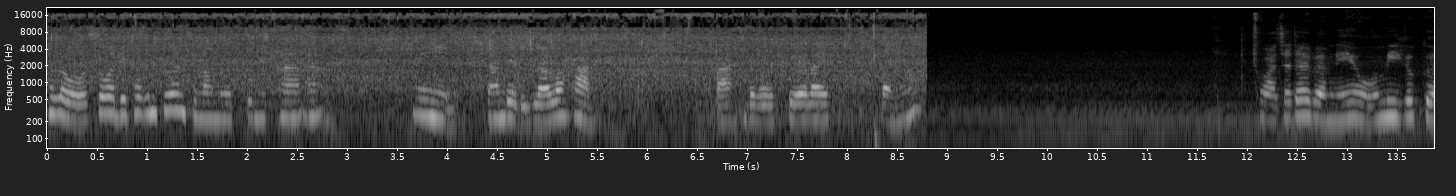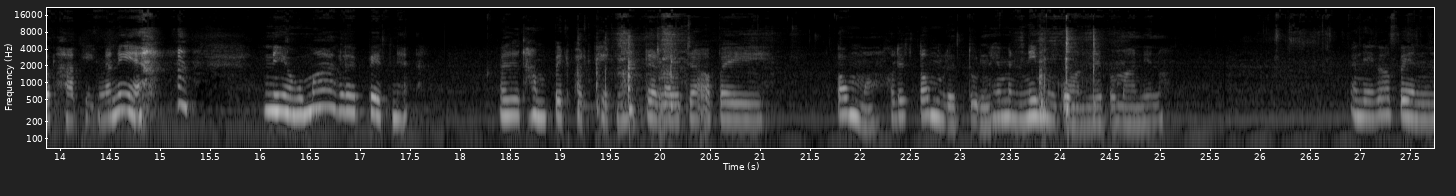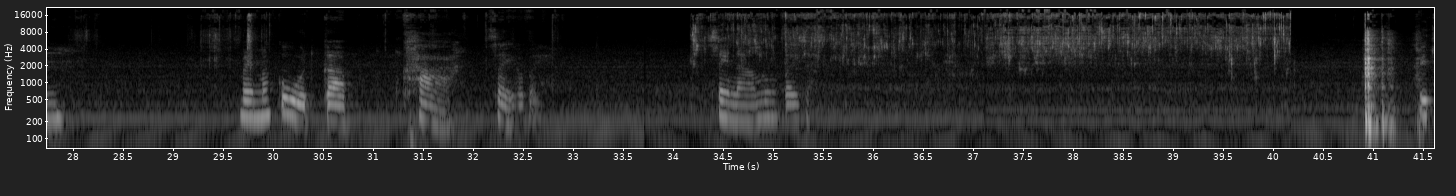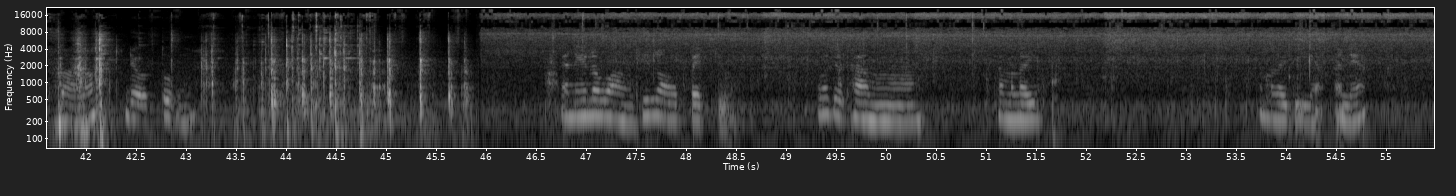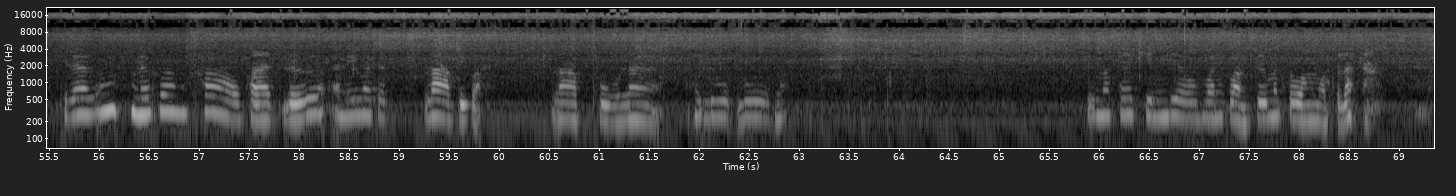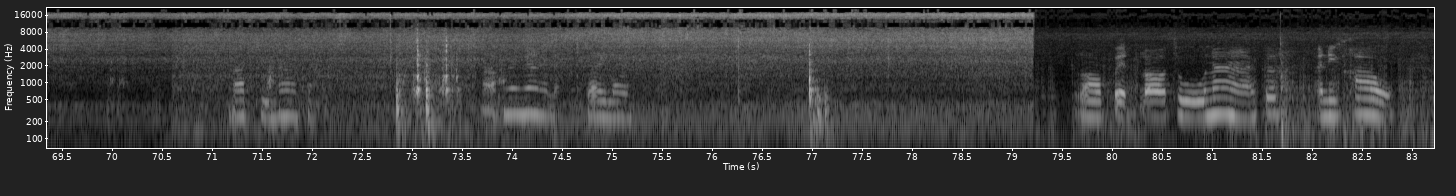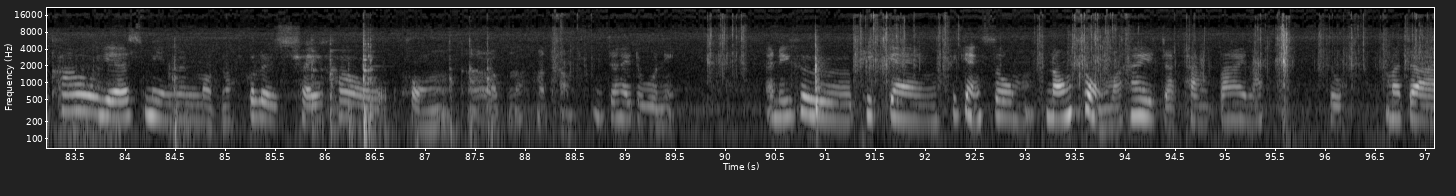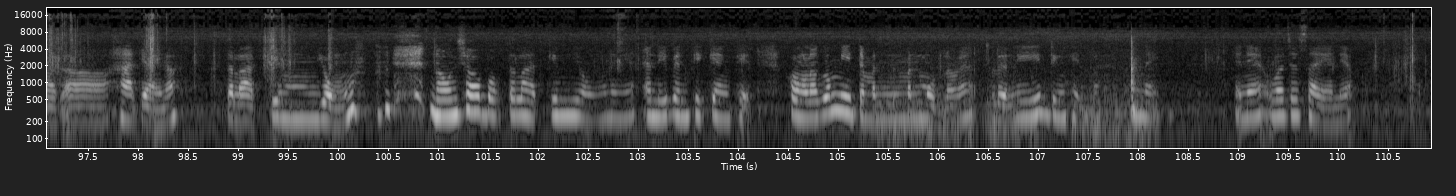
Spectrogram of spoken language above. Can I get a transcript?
ฮัลโหล สวัสดีค่ะเพื่อนๆสลองเมกุมค่ะนี่จานเด็ดอีกแล้วล่ะค่ะไปดูคืออะไรสองกว่าจะได้แบบนี้โอ้มีก็เกือบหักอีกนะเนี่ย เหนียวมากเลยเป็ดเนี่ย เราจะทำเป็ดผัดเผ็ดนะ แต่เราจะเอาไปต้มเหรอเขาเรียกต้มหรือตุ๋นให้มันนิ่มก่อนในประมาณนี้เนาะ อันนี้ก็เป็น ใบมะกรูดกับข่าใส่เข้าไป ใส่น้ำลงไปจ้ะปิดฝาเนาะเดี๋ยวตุ๋นอันนี้ระหว่างที่รอเป็ดอยู่ ก็จะทำทำอะไรทำอะไรดีอะ อันเนี้ยทีแรกอื้อนึกว่าข้าวผัดหรืออันนี้ว่าจะ ลาบดีกว่า ลาบทูน่าให้ลูกๆเนาะซื้อมาแค่ชิ้นเดียว วันก่อนซื้อมาตวงหมดไปแล้วลาบทูน่าจ้ะลาบง่ายๆแหละใจเรารอเป็ดรอทูน่าก็อันนี้ข้าว ข้าวเยสมินมันหมดเนาะก็เลยใช้ข้าวของอาหรับเนาะมาทำจะให้ดูนี่ อันนี้คือพริกแกงพริกแกงส้มน้องส่งมาให้จากทางใต้เนาะดูมาจากอ่อหาดใหญ่เนาะตลาดกิมหยง น้องชอบบอกตลาดกิมหยงอะไรเงี้ย อันนี้เป็นพริกแกงเผ็ด ของเราก็มีแต่มันมันหมดแล้วเนะเหลือนี้ดึงเห็นปะข้างในอันเนี้ยว่าจะใส่อันเนี้ย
